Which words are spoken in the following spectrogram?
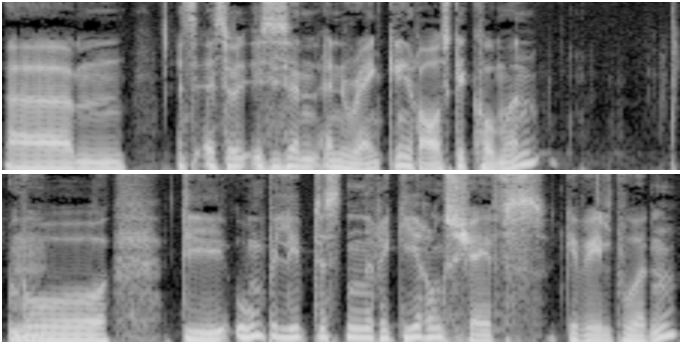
ähm, es, also es ist ein, ein Ranking rausgekommen, Mhm. wo die unbeliebtesten Regierungschefs gewählt wurden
